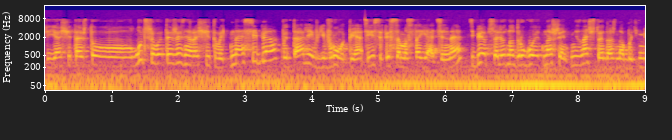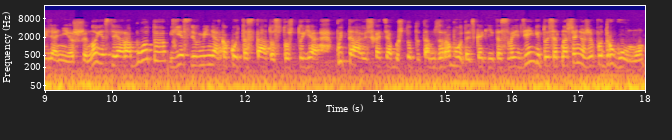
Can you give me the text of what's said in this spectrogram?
Я считаю, что лучше в этой жизни рассчитывать на себя. В Италии, в Европе, если ты самостоятельная, тебе абсолютно другое отношение. Это не значит, что я должна быть миллионершей. Но если я работаю, если у меня какой-то статус, то, что я пытаюсь хотя бы что-то там заработать, какие-то свои деньги, то есть отношения уже по-другому.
